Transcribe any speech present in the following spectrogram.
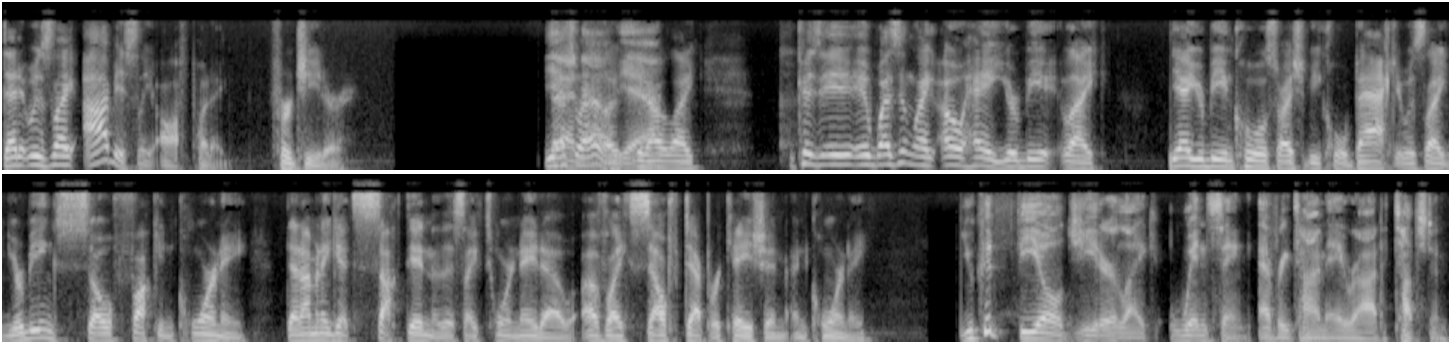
that it was like obviously off-putting for Jeter. That's what I no, yeah. you know, like because it, it wasn't like, oh, hey, you're being like, yeah, you're being cool, so I should be cool back. It was like you're being so fucking corny that I'm gonna get sucked into this like tornado of like self-deprecation and corny. you could feel Jeter like wincing every time A Rod touched him.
